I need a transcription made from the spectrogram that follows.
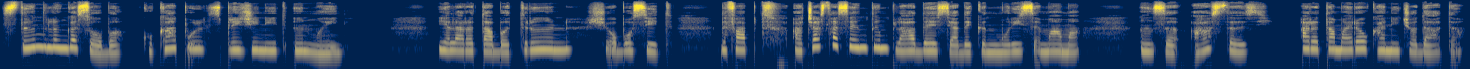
stând lângă sobă, cu capul sprijinit în mâini. El arăta bătrân și obosit. De fapt, aceasta se întâmpla adesea de când murise mama, însă astăzi arăta mai rău ca niciodată.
